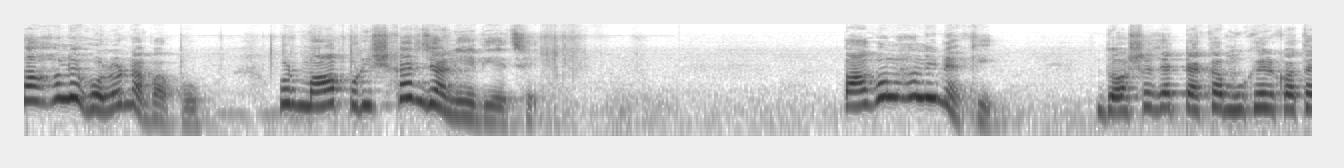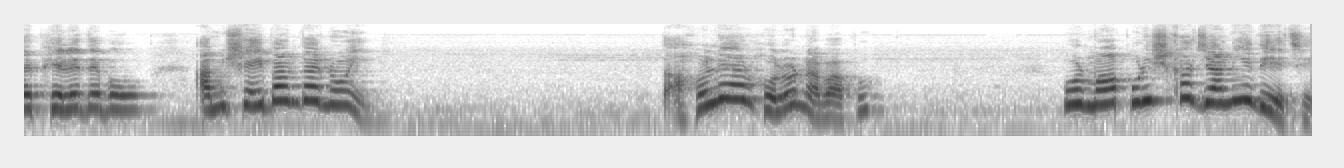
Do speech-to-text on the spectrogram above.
তাহলে হলো না বাপু, ওর মা পরিষ্কার জানিয়ে দিয়েছে। পাগল হলি নাকি? দশ হাজার টাকা মুখের কথায় ফেলে দেব, আমি সেই বান্দা নই। তাহলে আর হলো না বাপু। ওর মা পরিষ্কার জানিয়ে দিয়েছে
